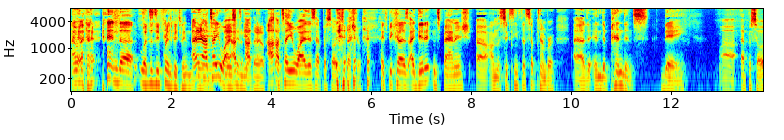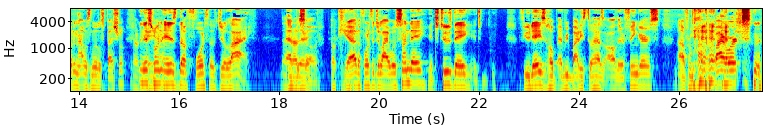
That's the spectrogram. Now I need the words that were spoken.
and uh, What's the difference between? the, I'll tell you why. I'll, and the I'll- other I'll- I'll tell you why this episode is special. it's because I did it in Spanish uh, on the 16th of September, uh, the Independence Day uh, episode, and that was a little special. Okay, and this one is the 4th of July Another- episode. Okay. Yeah, the 4th of July was Sunday. It's Tuesday. It's a few days. I hope everybody still has all their fingers uh, from popping fireworks. you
